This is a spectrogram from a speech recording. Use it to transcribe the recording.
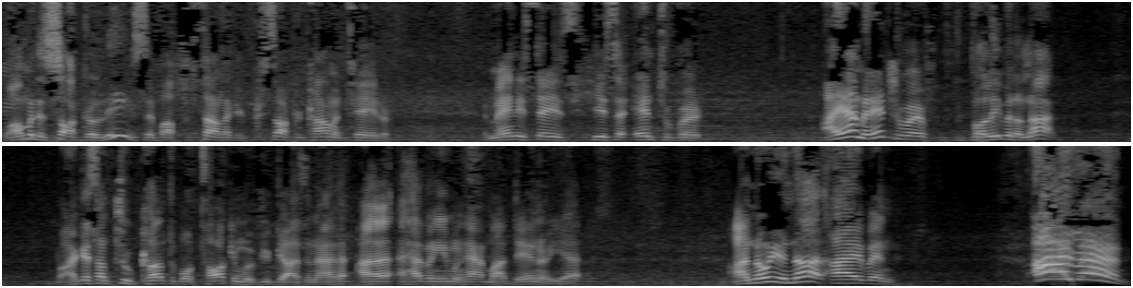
Well, I'm in the soccer leagues if I sound like a soccer commentator. And Manny says he's an introvert. I am an introvert, believe it or not. But I guess I'm too comfortable talking with you guys, and I, I, I haven't even had my dinner yet. I know you're not, Ivan. Ivan!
